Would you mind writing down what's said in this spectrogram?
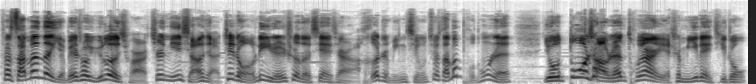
那咱们呢也别说娱乐圈，其实您想想，这种立人设的现象啊，何止明星，就咱们普通人，有多少人同样也是迷恋其中？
